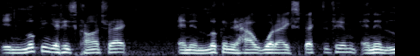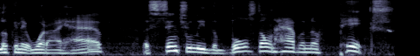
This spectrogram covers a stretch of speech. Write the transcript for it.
in looking at his contract and in looking at how what I expect of him and then looking at what I have, essentially the Bulls don't have enough picks.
